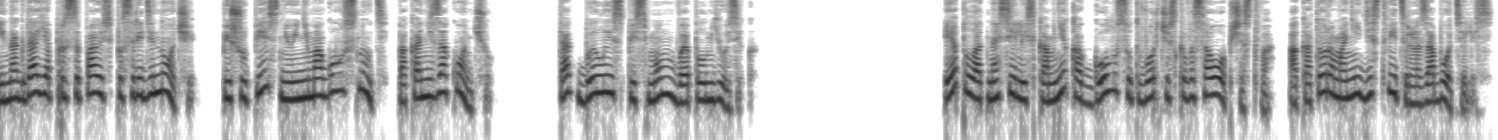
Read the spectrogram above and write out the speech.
Иногда я просыпаюсь посреди ночи, Пишу песню и не могу уснуть, пока не закончу. Так было и с письмом в Apple Music. Apple относились ко мне как к голосу творческого сообщества, о котором они действительно заботились.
